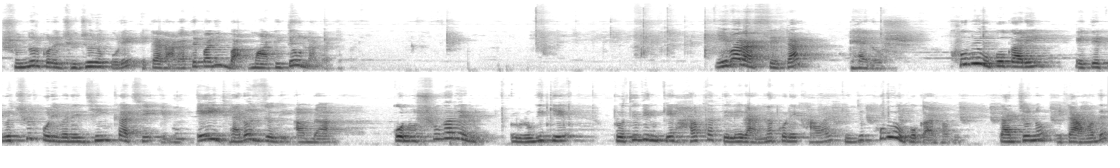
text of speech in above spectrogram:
সুন্দর করে ঝুঝুরো করে এটা লাগাতে পারি বা মাটিতেও লাগাতে পারি। এবার আসছে এটা ঢ্যাঁড়স খুবই উপকারী, এতে প্রচুর পরিমাণে জিঙ্ক আছে এবং এই ঢ্যাঁড়স যদি আমরা কোনো সুগারের রোগীকে প্রতিদিনকে হালকা তেলে রান্না করে খাওয়াই, কিন্তু খুবই উপকার হবে। তার জন্য এটা আমাদের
